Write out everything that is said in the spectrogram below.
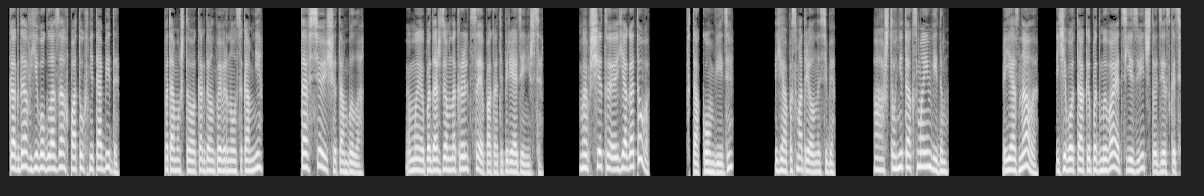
когда в его глазах потухнет обида, потому что, когда он повернулся ко мне, та все еще там была. Мы подождем на крыльце, пока ты переоденешься. Вообще-то я готова. В таком виде? Я посмотрела на себя. А что не так с моим видом? Я знала, его так и подмывает съязвить, что, дескать,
